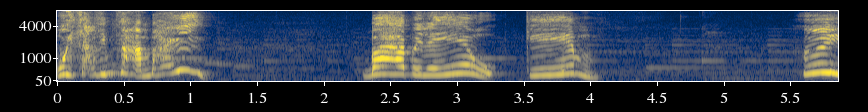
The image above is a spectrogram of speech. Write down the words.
อุ้ยสามสิบสามใบ บ้าไปแล้ว เกม เฮ้ย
